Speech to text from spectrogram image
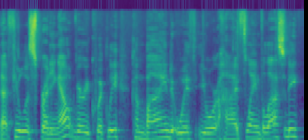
that fuel is spreading out very quickly combined with your high flame velocity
